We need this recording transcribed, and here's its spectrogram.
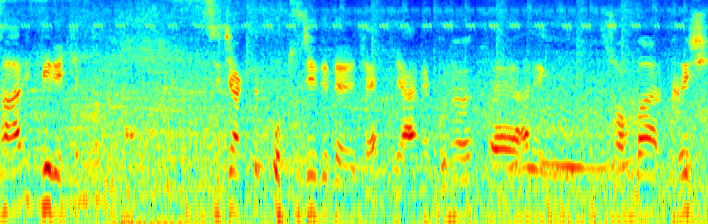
tarih bir Ekim. Sıcaklık 37 derece. Yani bunu e, hani sonbahar, kış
